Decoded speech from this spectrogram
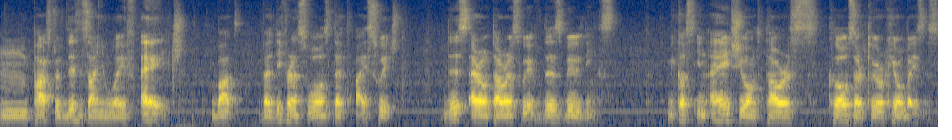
mm, passed with this design in wave H, but the difference was that I switched this arrow towers with these buildings. Because in H you want towers closer to your hero bases.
